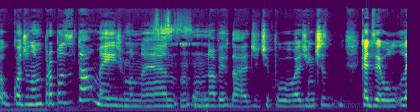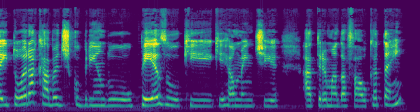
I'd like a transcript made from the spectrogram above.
um codinome proposital mesmo, né? Sim. Na verdade, tipo, a gente. Quer dizer, o leitor acaba descobrindo o peso que, que realmente a trama da Falca tem,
